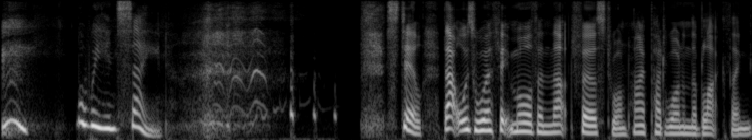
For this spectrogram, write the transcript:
Were we insane? Still, that was worth it more than that first one, iPad 1 and the black thing.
